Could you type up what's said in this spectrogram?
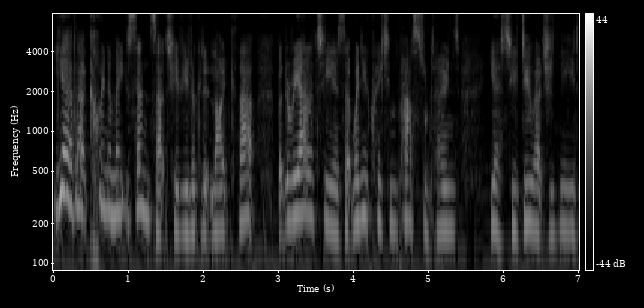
yeah, that kind of makes sense actually if you look at it like that. But the reality is that when you're creating pastel tones, yes, you do actually need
